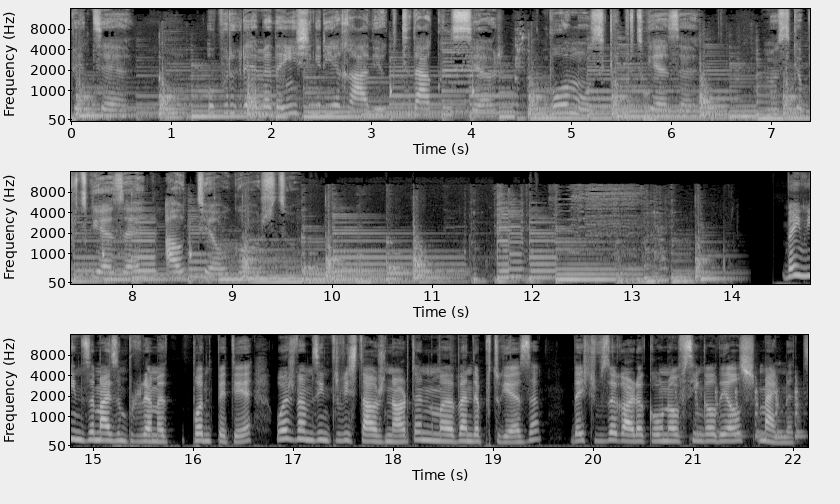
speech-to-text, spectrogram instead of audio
Ponto.pt O programa da Engenharia Rádio que te dá a conhecer boa música portuguesa. Música portuguesa ao teu gosto. Bem-vindos a mais um programa Ponto.pt. Hoje vamos entrevistar os Norton, numa banda portuguesa. Deixo-vos agora com o novo single deles, Magnet.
